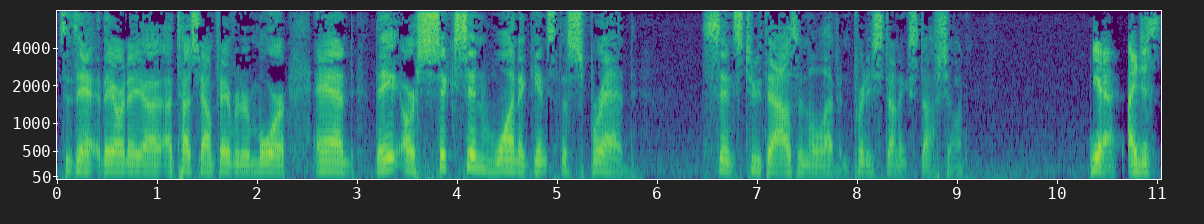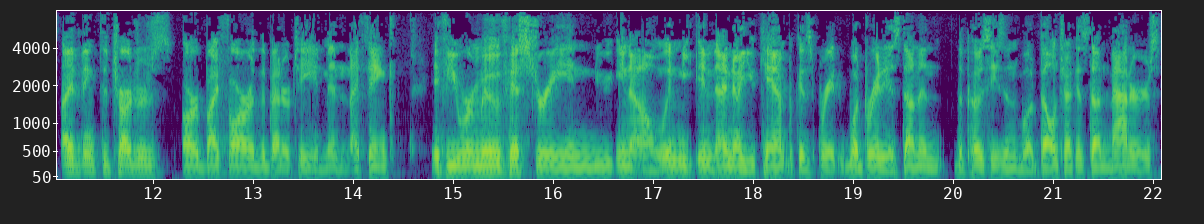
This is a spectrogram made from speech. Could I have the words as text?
since they, they are in a, a touchdown favorite or more. And they are six and one against the spread since 2011. Pretty stunning stuff, Sean. Yeah, I just I think the Chargers are by far the better team, and I think if you remove history and you you know, and, and I know you can't because Brady, what Brady has done in the postseason, what Belichick has done matters.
